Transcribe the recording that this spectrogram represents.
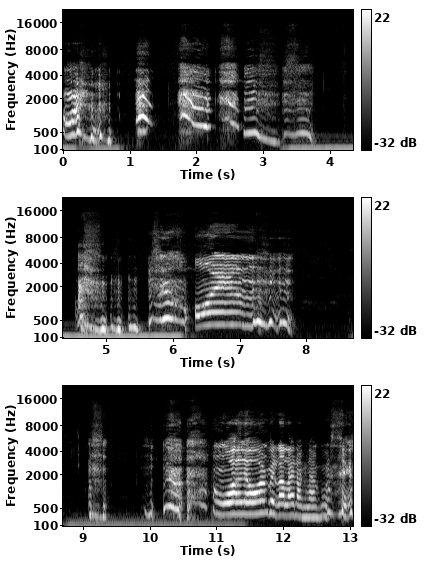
โอ๊ยว่าแล้ว มันเป็นอะไรหนักๆกูเซ็ง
